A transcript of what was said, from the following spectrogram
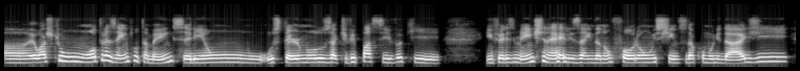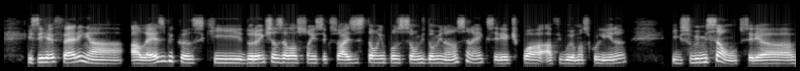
Uh, eu acho que um outro exemplo também seriam os termos ativa e passiva, que infelizmente né, eles ainda não foram extintos da comunidade e, e se referem a, a, lésbicas que durante as relações sexuais estão em posição de dominância, né, que seria tipo a, a figura masculina, e de submissão, que seria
